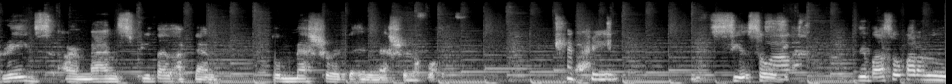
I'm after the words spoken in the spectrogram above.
grades are man's futile attempt to measure the immeasurable. Agree. See, so, Wow. Di ba? So parang,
